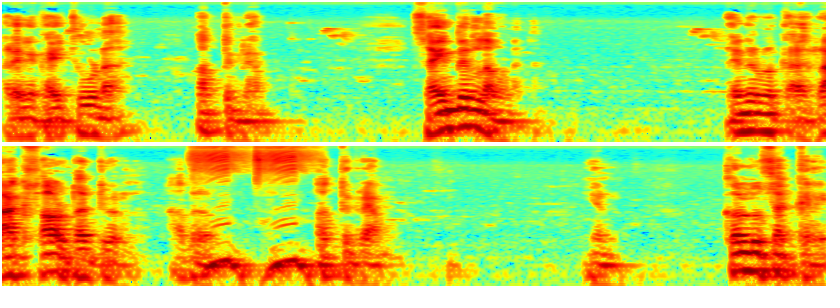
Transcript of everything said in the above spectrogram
ಹಳೆಲೆಕಾಯಿ ಚೂರ್ಣ ಹತ್ತು ಗ್ರಾಮ್ ಸೈಂದರ್ ಲವಣ ಸೈಂದರ್ ರಾಕ್ ಸಾಲ್ಟ್ ಅಂತೀವಲ್ಲ ಅದು ಹತ್ತು ಗ್ರಾಮ್ ಏನು? ಕಲ್ಲು ಸಕ್ಕರೆ.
